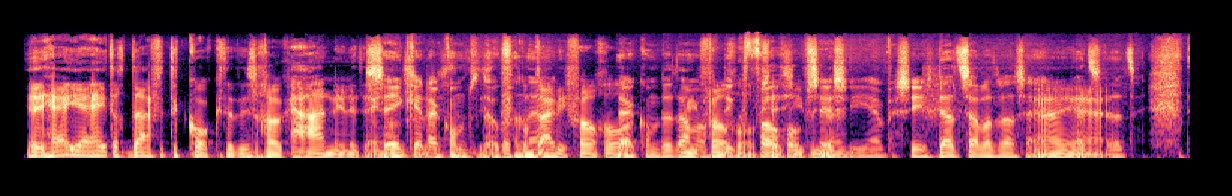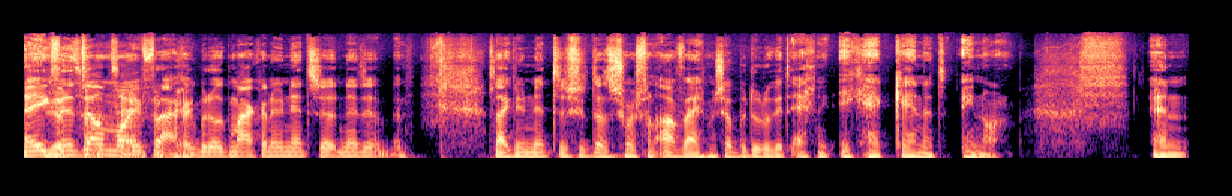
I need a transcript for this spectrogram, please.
jij, jij heet toch David de Kok? Dat is toch ook haan in het Engels? Zeker, daar komt het ook van. Komt daar die vogel Daar komt het allemaal van die vogelobsessie. Ja, precies. Dat zal het wel zijn. Oh, ja. dat, nee, ik vind het wel een mooie vraag. Ik bedoel, ik maak er nu net... net het lijkt nu net dat een soort van afwijs, maar zo bedoel ik het echt niet. Ik herken het enorm. En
